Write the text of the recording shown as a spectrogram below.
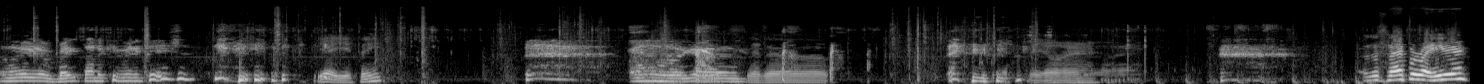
Oh, your breaks on the communication. Yeah, you think? oh my god. Set up. Yes, they are. There's a sniper right here.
